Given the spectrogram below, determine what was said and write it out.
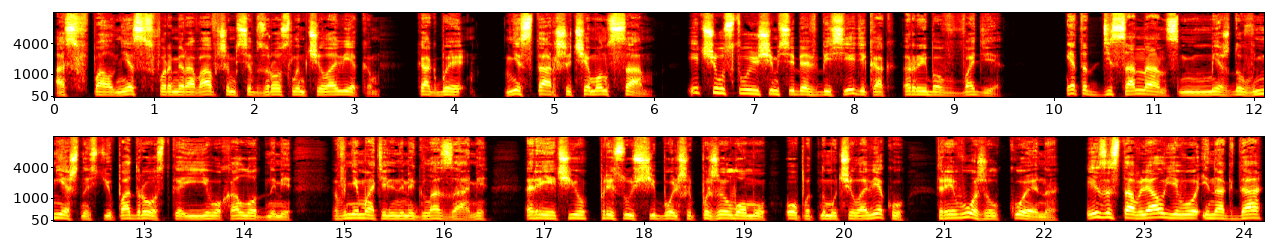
а с вполне сформировавшимся взрослым человеком, как бы не старше, чем он сам, и чувствующим себя в беседе, как рыба в воде. Этот диссонанс между внешностью подростка и его холодными внимательными глазами, речью, присущей больше пожилому опытному человеку, тревожил Коэна и заставлял его иногда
